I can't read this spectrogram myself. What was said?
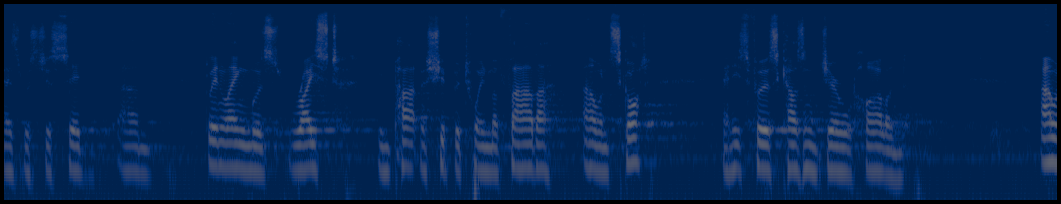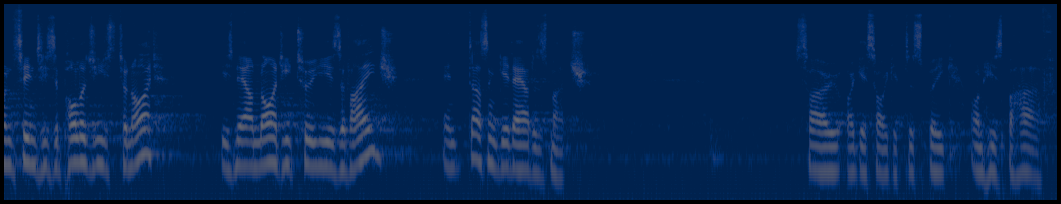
As was just said, um, Glen Lang was raced in partnership between my father, Owen Scott, and his first cousin, Gerald Highland. Owen sends his apologies tonight. He's now 92 years of age and doesn't get out as much so I guess I get to speak on his behalf.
